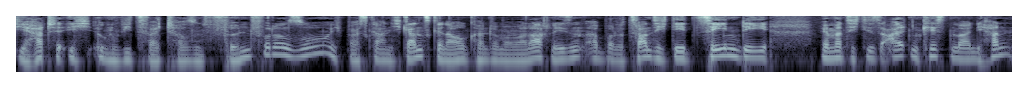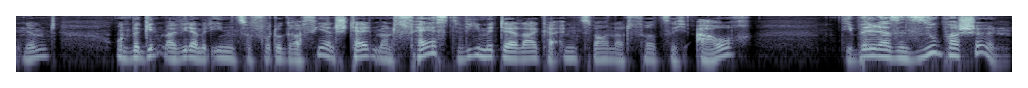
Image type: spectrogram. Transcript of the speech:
die hatte ich irgendwie 2005 oder so, ich weiß gar nicht ganz genau, könnte man mal nachlesen, aber oder 20D, 10D, wenn man sich diese alten Kisten mal in die Hand nimmt und beginnt mal wieder mit ihnen zu fotografieren, stellt man fest, wie mit der Leica M240 auch, die Bilder sind super schön.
